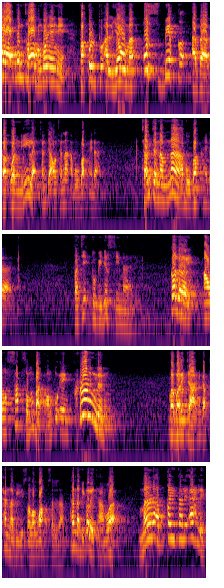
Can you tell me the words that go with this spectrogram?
หอบเงินทองของตัวเองนี่ฟะกุลตุอัลยามะอุสบิกอับาบักวันนี้แหละ ฉันจะเอาชนะ อบูบักให้ได้ ฉันจะนำหน้า อบูบักให้ได้ฟาจิตุบินิซีมาลีก็เลยเอาทรัพย์สมบัติของตัวเองครึ่งหนึ่ง มาบริจาคให้กับท่านนบีสุลต่านท่านนบีก็เลยถามว่ามาอับกัยตาลิอัลลิก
